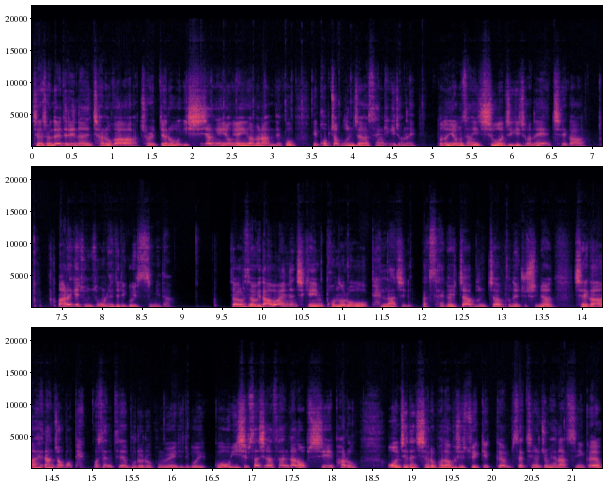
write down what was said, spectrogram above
제가 전달드리는 자료가 절대로 이 시장에 영향이 가면 안 되고 이 법적 문제가 생기기 전에 또는 영상이 지워지기 전에 제가 빠르게 전송을 해드리고 있습니다. 자, 그래서 여기 나와 있는 지게임 번호로 펠라즈 딱세 글자 문자 보내주시면 제가 해당 정보 100% 무료로 공유해 드리고 있고 24시간 상관없이 바로 언제든지 자료 받아보실 수 있게끔 세팅을 좀 해놨으니까요.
